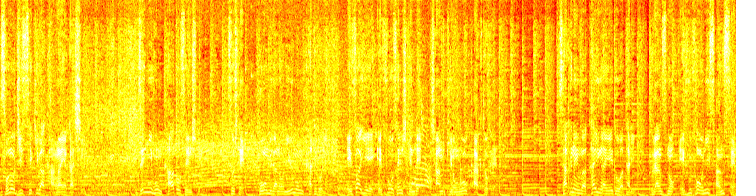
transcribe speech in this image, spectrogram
その実績は輝かしい。全日本カート選手権そしてフォーミュラの入門カテゴリー FIAFO 選手権でチャンピオンを獲得。昨年は海外へと渡りフランスの F4 に参戦。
